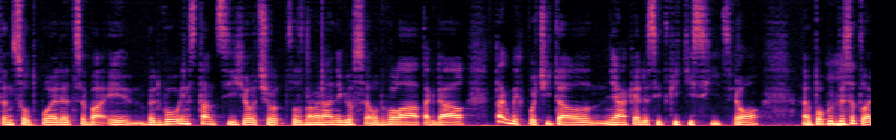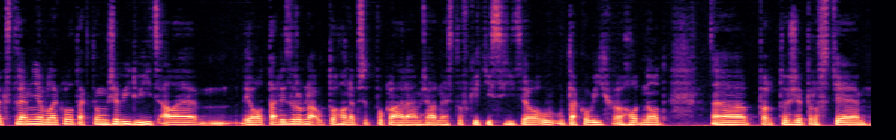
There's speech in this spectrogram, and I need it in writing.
ten soud pojede třeba i ve dvou instancích, jo, čo, to znamená někdo se odvolá a tak dál, tak bych počítal nějaké desítky tisíc. Jo. Pokud by se to extrémně vleklo, tak to může být víc, ale jo, tady zrovna u toho nepředpokládám žádné stovky tisíc jo, u, u takových hodnot, protože prostě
